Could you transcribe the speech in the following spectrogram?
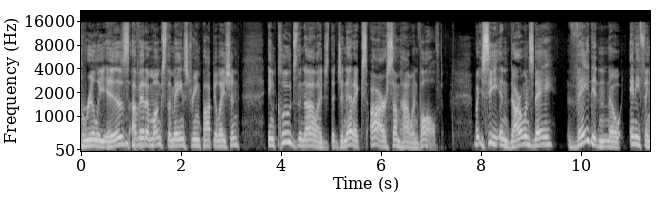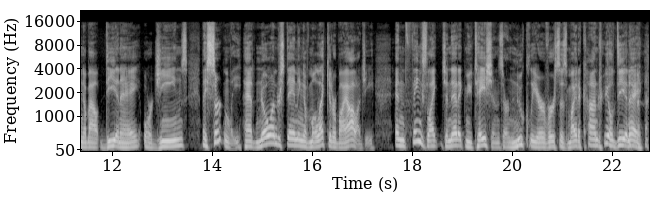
really is of it amongst the mainstream population, includes the knowledge that genetics are somehow involved. But you see, in Darwin's day, they didn't know anything about DNA or genes. They certainly had no understanding of molecular biology. And things like genetic mutations or nuclear versus mitochondrial DNA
